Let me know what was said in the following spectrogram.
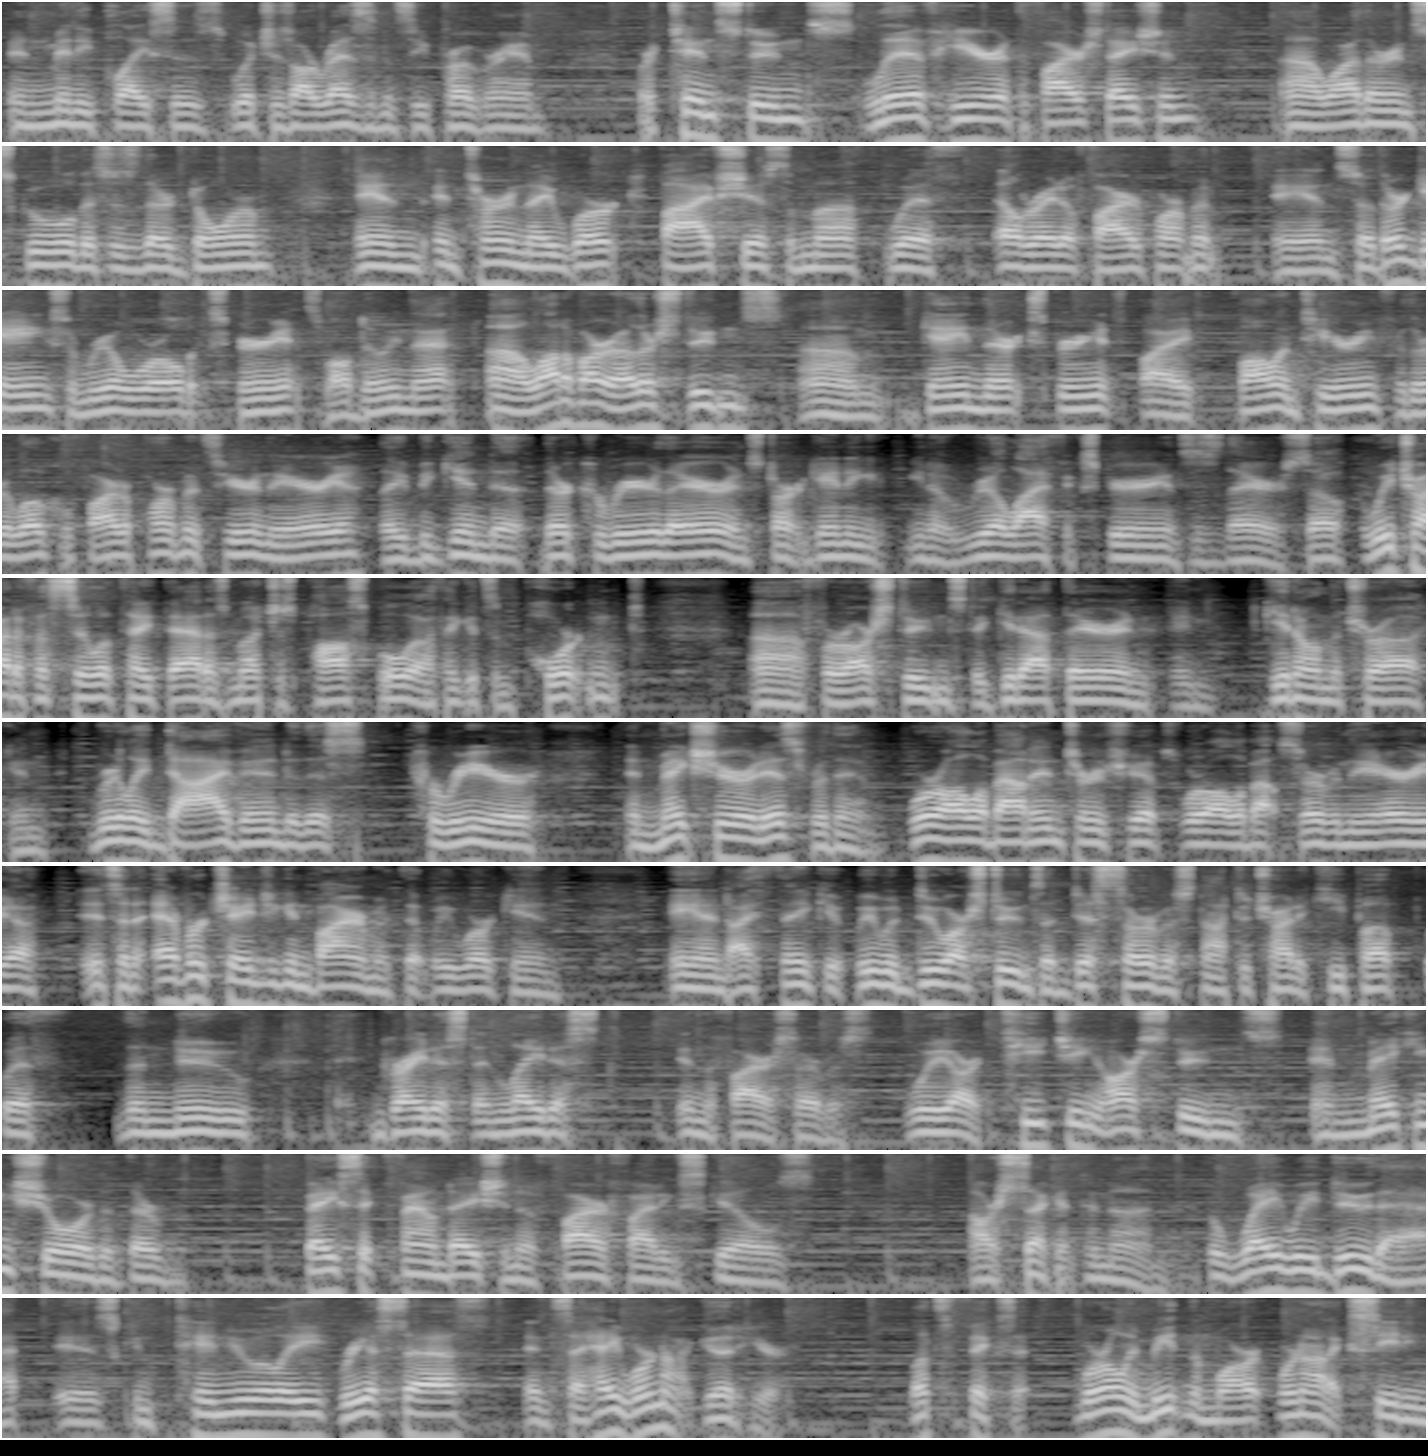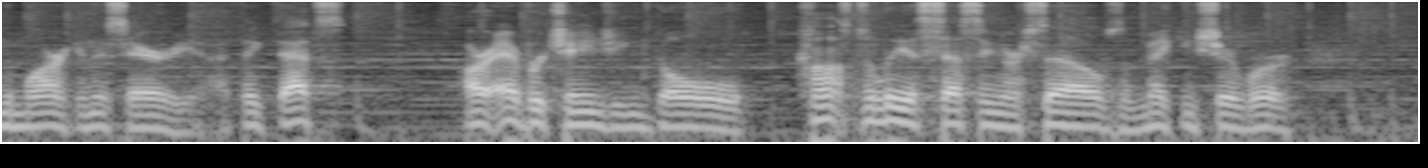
in many places, which is our residency program, where 10 students live here at the fire station uh, while they're in school. This is their dorm. And in turn, they work five shifts a month with El Dorado Fire Department and so they're gaining some real world experience while doing that. Uh, a lot of our other students um, gain their experience by volunteering for their local fire departments here in the area. They begin to, their career there and start gaining, you know, real life experiences there. So we try to facilitate that as much as possible. I think it's important uh, for our students to get out there and, and get on the truck and really dive into this career and make sure it is for them. We're all about internships, we're all about serving the area. It's an ever changing environment that we work in. And I think it, we would do our students a disservice not to try to keep up with the new, greatest, and latest in the fire service. We are teaching our students and making sure that their basic foundation of firefighting skills are second to none. The way we do that is continually reassess and say, hey, we're not good here let's fix it. We're only meeting the mark, we're not exceeding the mark in this area. I think that's our ever changing goal, constantly assessing ourselves and making sure we're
